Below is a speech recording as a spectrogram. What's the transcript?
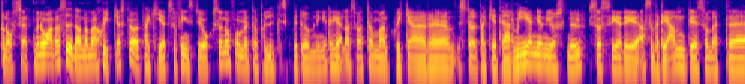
på något sätt. Men å andra sidan, när man skickar stödpaket så finns det ju också någon form av politisk bedömning i det hela. Så att om man skickar stödpaket till Armenien just nu så ser det Azerbajdzjan det som ett eh,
